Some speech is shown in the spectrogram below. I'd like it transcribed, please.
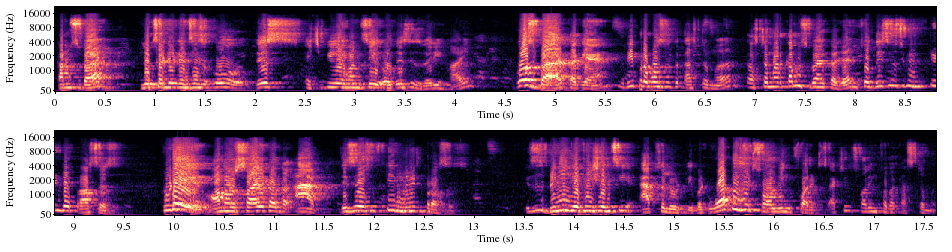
comes back, looks at it and says, oh, this HbA1c, oh, this is very high, goes back again, reproposes the customer, customer comes back again. So this used to be a 15 day process. Today, on our site, on the app, this is a 15 minute process. This is bringing efficiency? Absolutely. But what is it solving for? It's actually solving for the customer.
